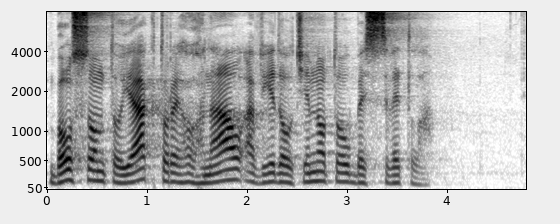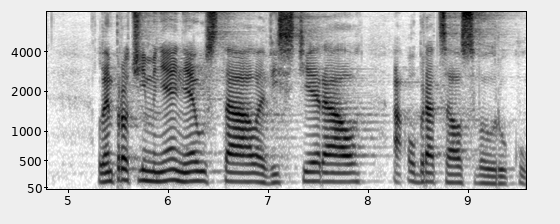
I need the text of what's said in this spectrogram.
Bol som to ja, ktorého hnal a viedol temnotou bez svetla. Len proti mne neustále vystieral a obracal svoju ruku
